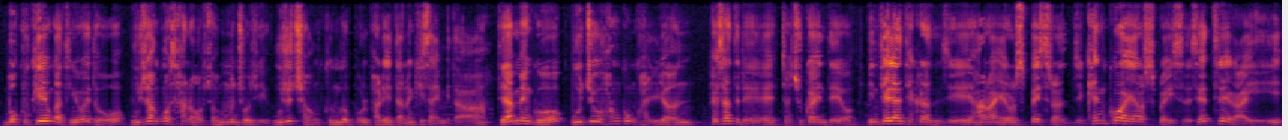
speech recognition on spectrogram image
뭐 국회의원 같은 경우에도 우주항공 산업 전문 조직 우주청 등급을 발휘했다는 기사입니다. 대한민국 우주항공 관련 회사들의 자, 주가인데요. 인텔리안 테크라든지 하나 에어로스페이스라든지 캔코아 에어로스페이스, 세트렉 아이,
